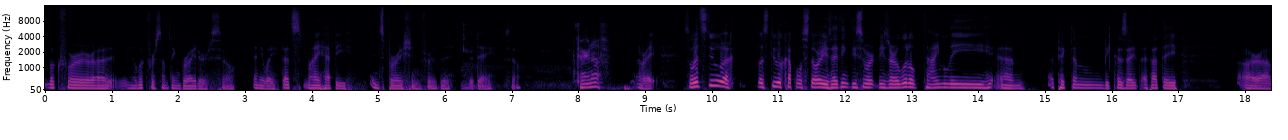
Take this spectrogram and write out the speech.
look for uh, you know look for something brighter. So anyway, that's my happy inspiration for the, the day. So fair enough. All right. So let's do a let's do a couple of stories. I think these were these are a little timely. Um, I picked them because I, I thought they are, uh,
